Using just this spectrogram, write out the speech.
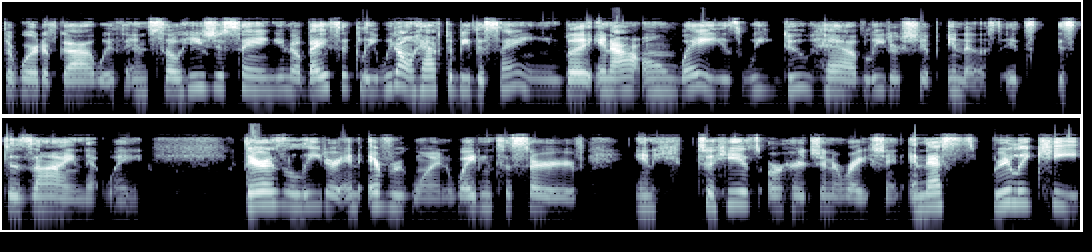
the word of God with. And so he's just saying, you know, basically we don't have to be the same, but in our own ways we do have leadership in us. It's it's designed that way. There is a leader in everyone waiting to serve in to his or her generation, and that's really key.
